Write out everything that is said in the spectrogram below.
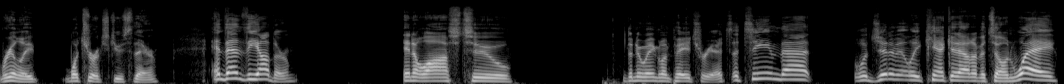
really, what's your excuse there? And then the other in a loss to the New England Patriots, a team that legitimately can't get out of its own way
